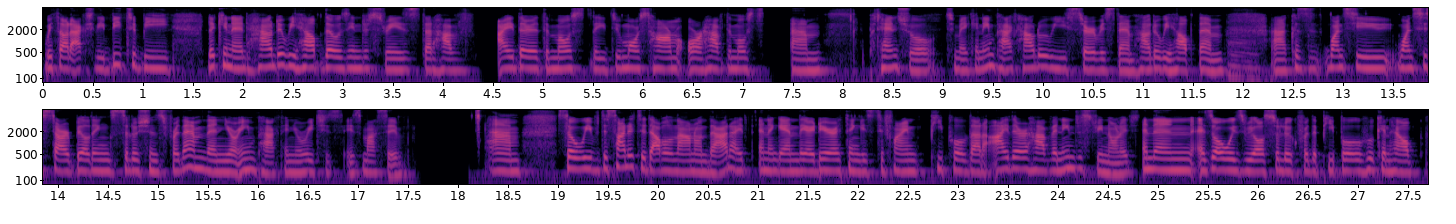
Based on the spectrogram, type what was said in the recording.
we thought actually B two B, looking at how do we help those industries that have either the most they do most harm or have the most um, potential to make an impact, how do we service them? How do we help them? Because mm. uh, once you once you start building solutions for them, then your impact and your reach is, is massive. Um, so we've decided to double down on that. I, and again, the idea I think is to find people that either have an industry knowledge, and then as always, we also look for the people who can help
